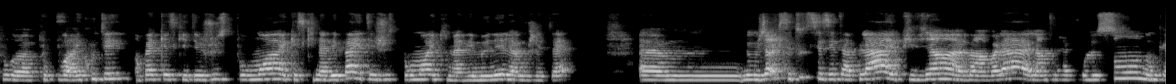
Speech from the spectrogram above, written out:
pour, euh, pour pouvoir écouter en fait qu'est-ce qui était juste pour moi et qu'est-ce qui n'avait pas été juste pour moi et qui m'avait mené là où j'étais. Euh, donc je dirais que c'est toutes ces étapes-là et puis vient euh, ben voilà l'intérêt pour le son, donc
